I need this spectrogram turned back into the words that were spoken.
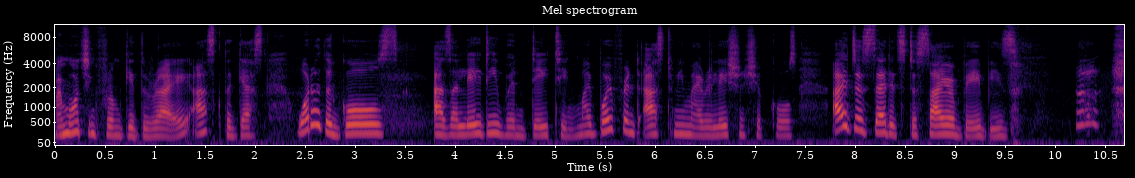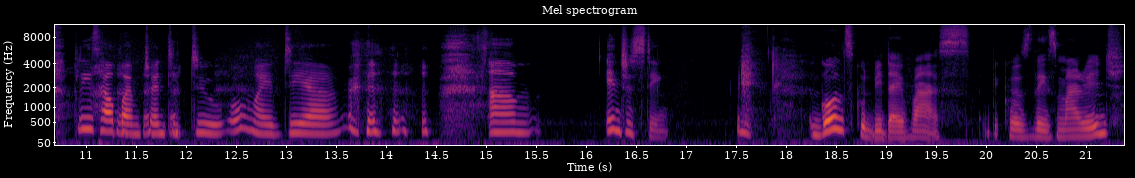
I'm watching from githurai ask the guest what are the goals as a lady when dating? My boyfriend asked me my relationship goals. I just said it's to sire babies. Please help i'm 22 oh my dear. Um interesting. Goals could be diverse because there's marriage,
